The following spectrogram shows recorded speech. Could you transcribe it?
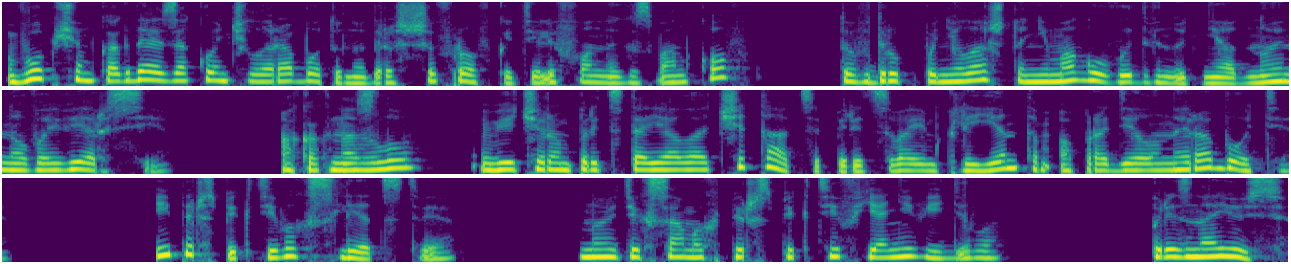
В общем, когда я закончила работу над расшифровкой телефонных звонков, то вдруг поняла, что не могу выдвинуть ни одной новой версии. А как назло, Вечером предстояло отчитаться перед своим клиентом о проделанной работе и перспективах следствия. Но этих самых перспектив я не видела. Признаюсь,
